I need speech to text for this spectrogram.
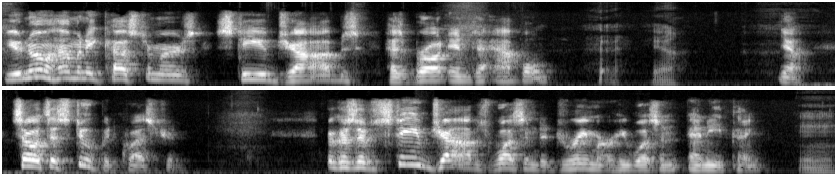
you know how many customers Steve Jobs has brought into Apple? Yeah. Yeah. So it's a stupid question. Because if Steve Jobs wasn't a dreamer, he wasn't anything. Mm.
